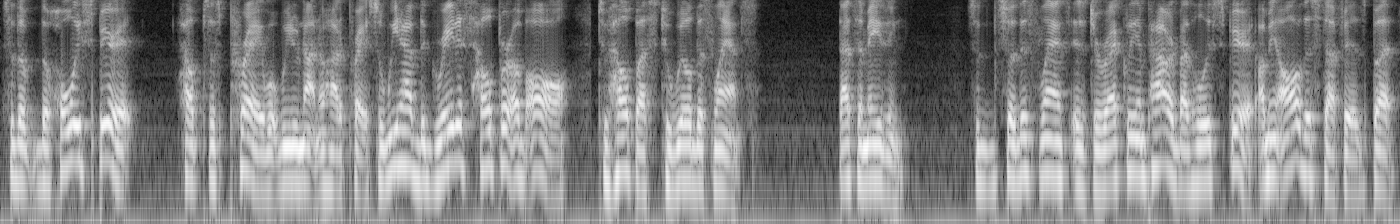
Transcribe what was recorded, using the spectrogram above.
So the, the holy spirit helps us pray what we do not know how to pray. So we have the greatest helper of all to help us to wield this lance. That's amazing. So so this lance is directly empowered by the holy spirit. I mean all this stuff is but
